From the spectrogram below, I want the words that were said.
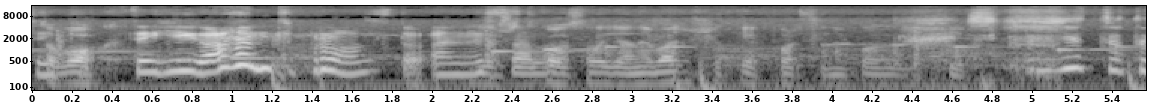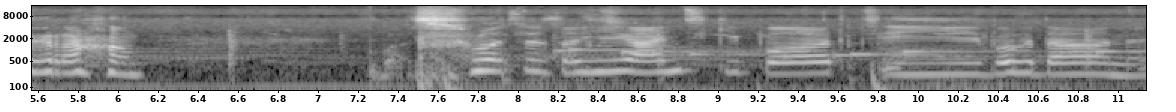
Це, Ставок. це гігант просто, а не Я ж такого салату, я не бачу, що таких порцій ніколи в житті. Скільки тут грам? Що це за гігантські порції, Богдане?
